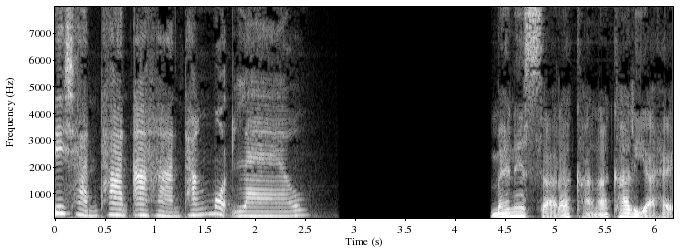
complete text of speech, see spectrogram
ดิฉันทานอาหารทั้งหมดแล้ว मैंने सारा खाना खा लिया है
